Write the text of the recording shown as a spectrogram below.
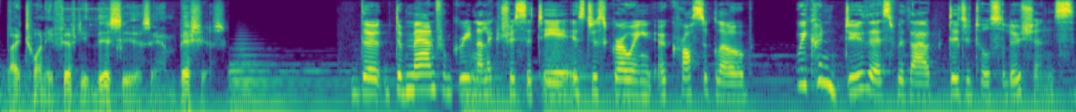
by 2050. This is ambitious. The demand for green electricity is just growing across the globe. We couldn't do this without digital solutions.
